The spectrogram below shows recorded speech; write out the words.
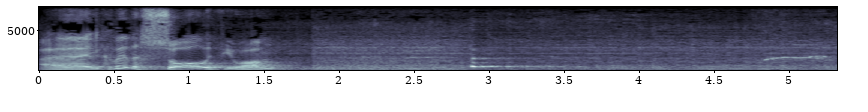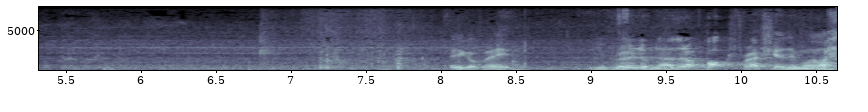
Uh, you can lick the sole if you want. There you go, mate. You've ruined them now. They're not box fresh anymore.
